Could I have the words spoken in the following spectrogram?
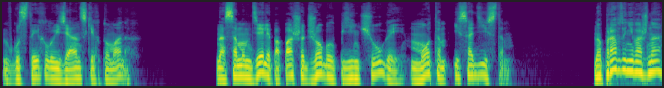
в густых луизианских туманах. На самом деле папаша Джо был пьянчугой, мотом и садистом. Но правда не важна,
